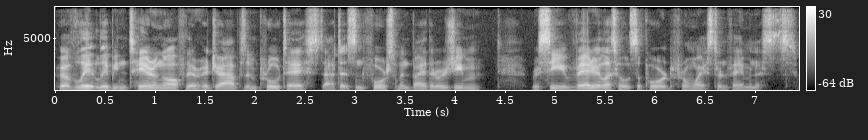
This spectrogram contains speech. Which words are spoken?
who have lately been tearing off their hijabs in protest at its enforcement by the regime, receive very little support from Western feminists.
